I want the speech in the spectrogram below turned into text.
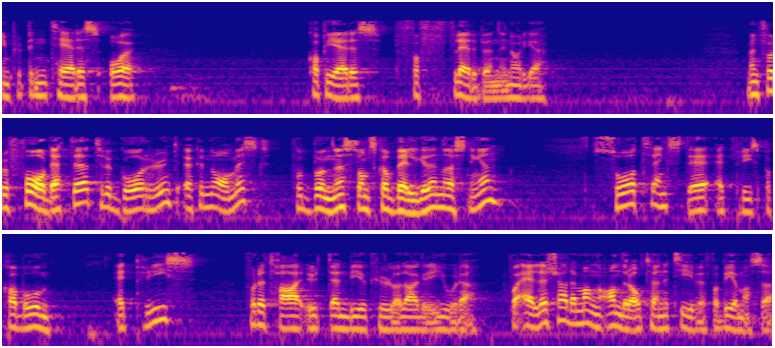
implementeres og kopieres for flere bønder i Norge. Men for å få dette til å gå rundt økonomisk for bønder som skal velge den løsningen, så trengs det et pris på karbon. Et pris for å ta ut den biokull og lagre i jorda. For ellers er det mange andre alternativer for biomasse.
